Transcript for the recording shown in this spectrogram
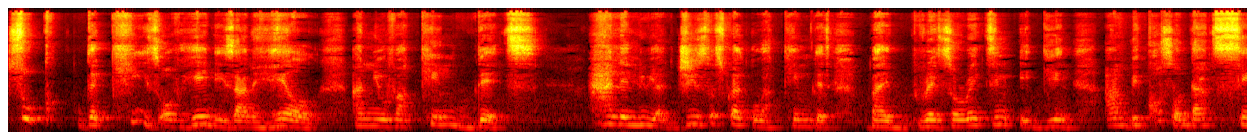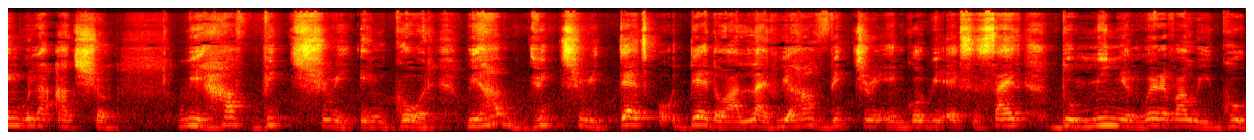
took the keys of Hades and hell and he overcame death. Hallelujah. Jesus Christ overcame death by resurrecting again. And because of that singular action, we have victory in God. We have victory, dead or dead or alive. We have victory in God. We exercise dominion wherever we go,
